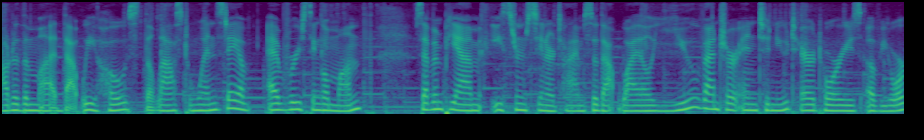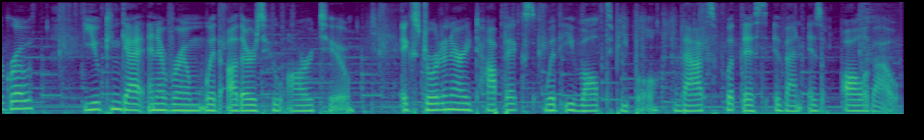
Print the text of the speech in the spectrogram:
Out of the Mud that we host the last Wednesday of every single month, 7 p.m. Eastern Standard Time, so that while you venture into new territories of your growth, you can get in a room with others who are too. Extraordinary topics with evolved people. That's what this event is all about.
